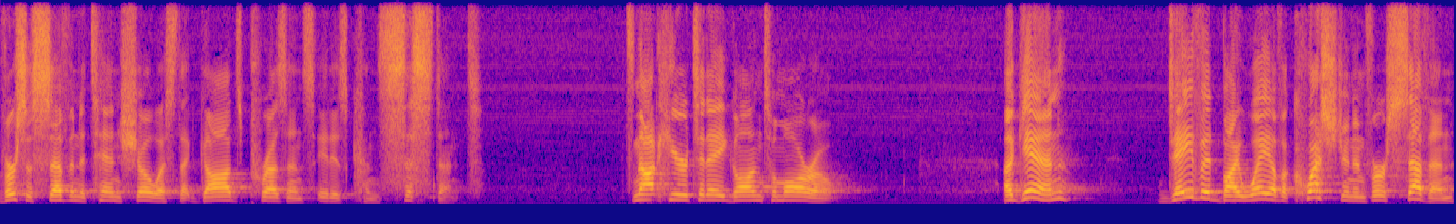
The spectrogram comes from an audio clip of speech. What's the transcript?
Verses 7 to 10 show us that God's presence, it is consistent. It's not here today, gone tomorrow. Again, David, by way of a question in verse 7,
